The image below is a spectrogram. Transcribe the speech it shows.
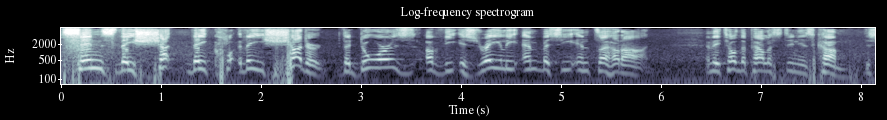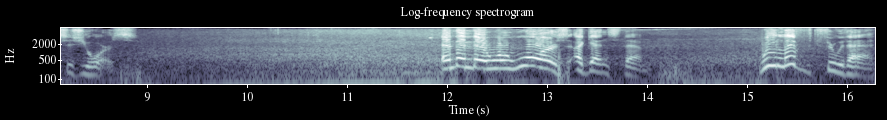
since they shut they they shuttered the doors of the Israeli embassy in Tehran and they told the Palestinians come this is yours and then there were wars against them. We lived through that.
